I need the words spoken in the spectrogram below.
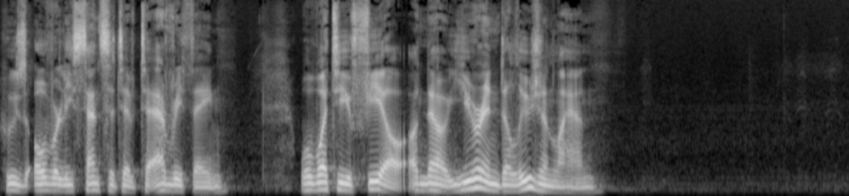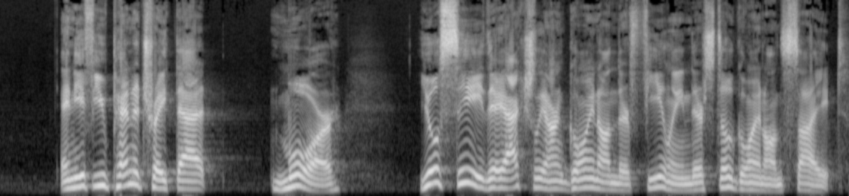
who's overly sensitive to everything well, what do you feel? Oh, no, you're in delusion land. And if you penetrate that more, you'll see they actually aren't going on their feeling, they're still going on sight.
